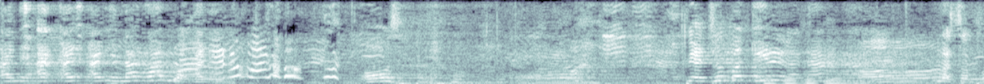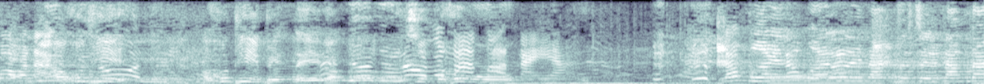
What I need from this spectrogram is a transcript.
อันนี้อันอันอันนี้นั่งรับหรออันนี้โอ้เปลี่ยนชุดเมื่อกี้เลยนะคะอ๋อเหมือนสมพ่อวันไหนเอาคุณพี่เอาคุณพี่เบงไหนแบบยืนอยู่นอสุกดก็กับมาผู้ตอนไหนอะแล้วเมื่อยแล้วเมื่อยแล้วเลยนั่งเจอนั่งได้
